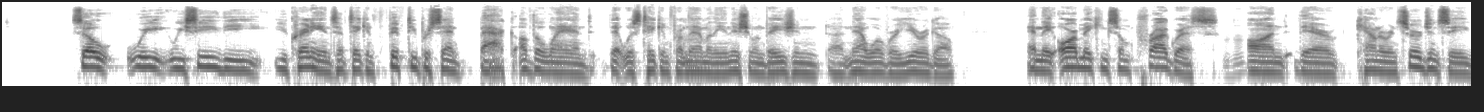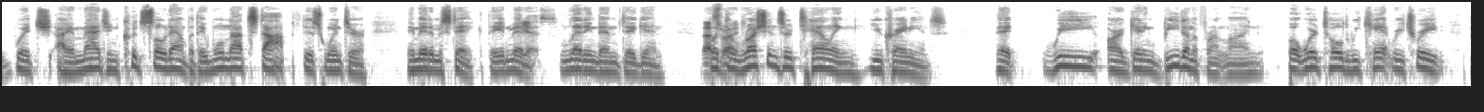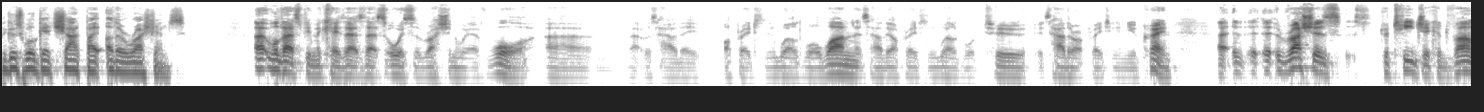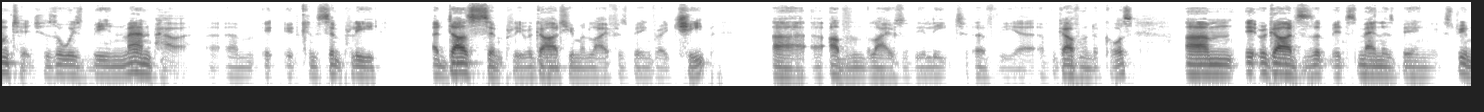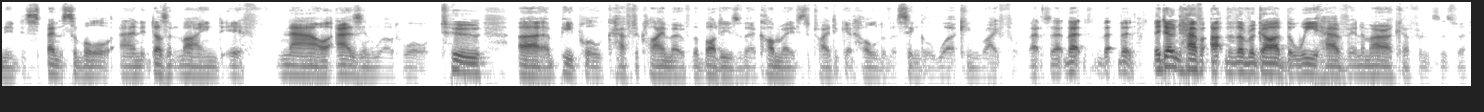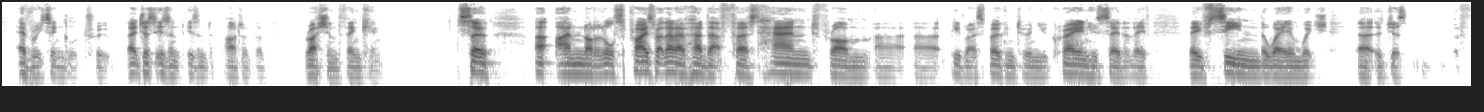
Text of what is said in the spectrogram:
So we we see the Ukrainians have taken 50% back of the land that was taken from them in the initial invasion uh, now over a year ago. And they are making some progress on their counterinsurgency, which I imagine could slow down, but they will not stop this winter. They made a mistake. They admit Yes. it, letting them dig in. That's but right. the Russians are telling Ukrainians that we are getting beat on the front line, but we're told we can't retreat because we'll get shot by other Russians. Uh, well, that's been the case. That's that's always the Russian way of war. Uh, that was how they operated in World War One. It's how they operated in World War Two. It's how they're operating in Ukraine. Uh, uh, uh, Russia's strategic advantage has always been manpower. Uh, um, it, it can simply, uh, does simply regard human life as being very cheap, uh, uh, other than the lives of the elite of the uh, of the government, of course. Um, it regards the, its men as being extremely dispensable, and it doesn't mind if now, as in World War II, uh, people have to climb over the bodies of their comrades to try to get hold of a single working rifle. That's that, that, that, that- they don't have uh, the regard that we have in America, for instance, for every single troop. That just isn't isn't a part of the Russian thinking. So uh, I'm not at all surprised about that. I've heard that firsthand from uh, uh, people I've spoken to in Ukraine who say that they've they've seen the way in which uh, just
